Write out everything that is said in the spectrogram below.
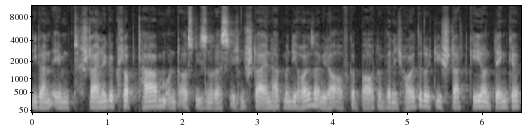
die dann eben Steine gekloppt haben und aus diesen restlichen Steinen hat man die Häuser wieder aufgebaut. Und wenn ich heute durch die Stadt gehe und denke,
